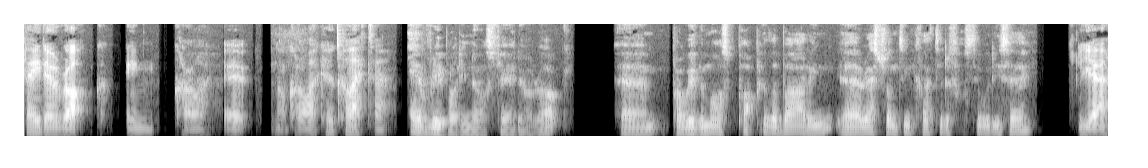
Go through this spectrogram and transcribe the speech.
Fado Rock in Coral, uh, not Corralejo, Coletta. Everybody knows Fado Rock. Um, probably the most popular bar in uh, restaurant in Coletta de Fuste, would you say? Yeah,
